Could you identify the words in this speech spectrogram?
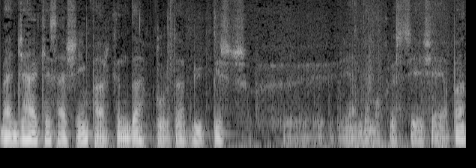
Bence herkes her şeyin farkında. Burada büyük bir e, yani demokrasiye şey yapan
